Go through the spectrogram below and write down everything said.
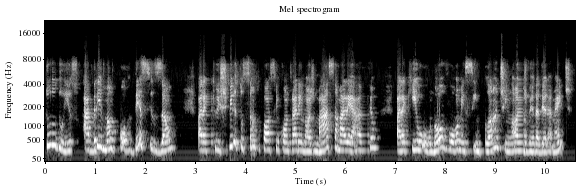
tudo isso, abrir mão por decisão para que o Espírito Santo possa encontrar em nós massa maleável, para que o novo homem se implante em nós verdadeiramente.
